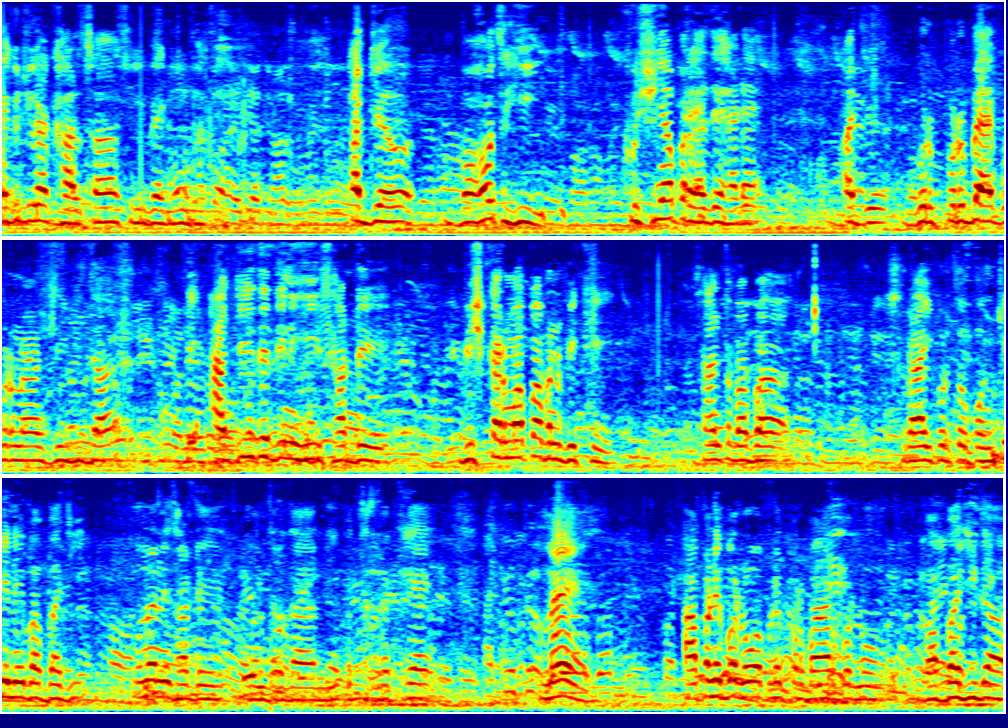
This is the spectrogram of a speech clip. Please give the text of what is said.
ਵਾਹਿਗੁਰੂ ਜੀ ਕਾ ਖਾਲਸਾ, ਸ੍ਰੀ ਵਾਹਿਗੁਰੂ ਜੀ ਕੀ ਫਤਿਹ। ਅੱਜ ਬਹੁਤ ਹੀ ਖੁਸ਼ੀਆਂ ਭਰਿਆ ਦਿਹਾੜਾ ਹੈ। ਅੱਜ ਗੁਰਪੁਰਬ ਹੈ ਗੁਰੂ ਨਾਨਕ ਦੇਵ ਜੀ ਦਾ ਤੇ ਅੱਜ ਦੇ ਦਿਨ ਹੀ ਸਾਡੇ ਵਿਸ਼ਕਰਮਾ ਭਵਨ ਵਿਖੇ ਸੰਤ ਬਾਬਾ ਸਰਾਜਪੁਰ ਤੋਂ ਪਹੁੰਚੇ ਨੇ ਬਾਬਾ ਜੀ। ਉਹਨਾਂ ਨੇ ਸਾਡੇ ਮੰਦਰ ਦਾ ਨੀਂਹ ਪੱਥਰ ਰੱਖਿਆ ਹੈ। ਮੈਂ ਆਪਣੇ ਵੱਲੋਂ, ਆਪਣੇ ਪਰਿਵਾਰ ਵੱਲੋਂ ਬਾਬਾ ਜੀ ਦਾ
